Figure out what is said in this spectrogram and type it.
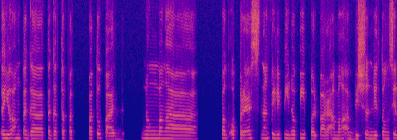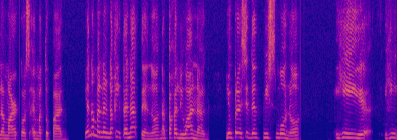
Kayo ang taga tagatupad nung mga pag-oppress ng Filipino people para ang mga ambisyon nitong sila Marcos ay matupad. Yan naman ang nakita natin, no? Napakaliwanag. Yung president mismo, no, he he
